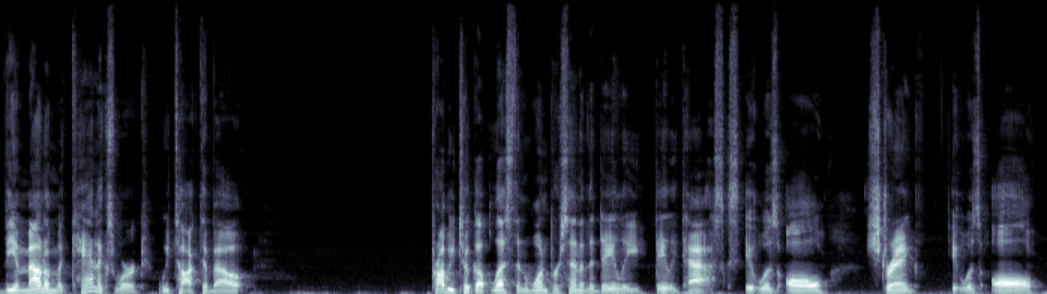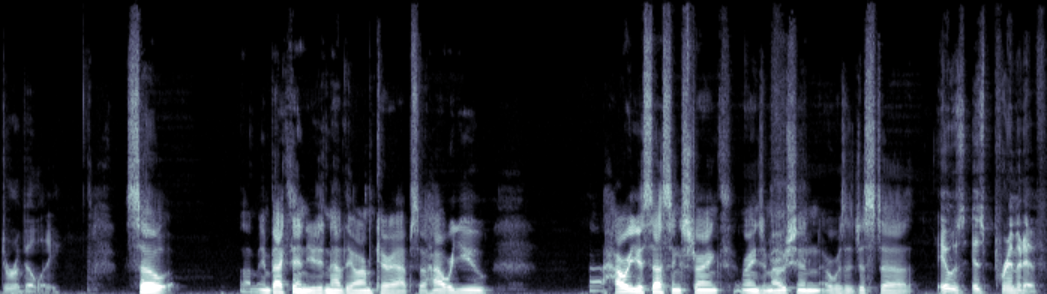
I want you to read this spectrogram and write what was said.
the amount of mechanics work we talked about probably took up less than 1% of the daily daily tasks. It was all strength, it was all durability. So I mean, back then you didn't have the Armcare app, so how were you? How are you assessing strength, range of motion, or was it just a? Uh, it was is primitive.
